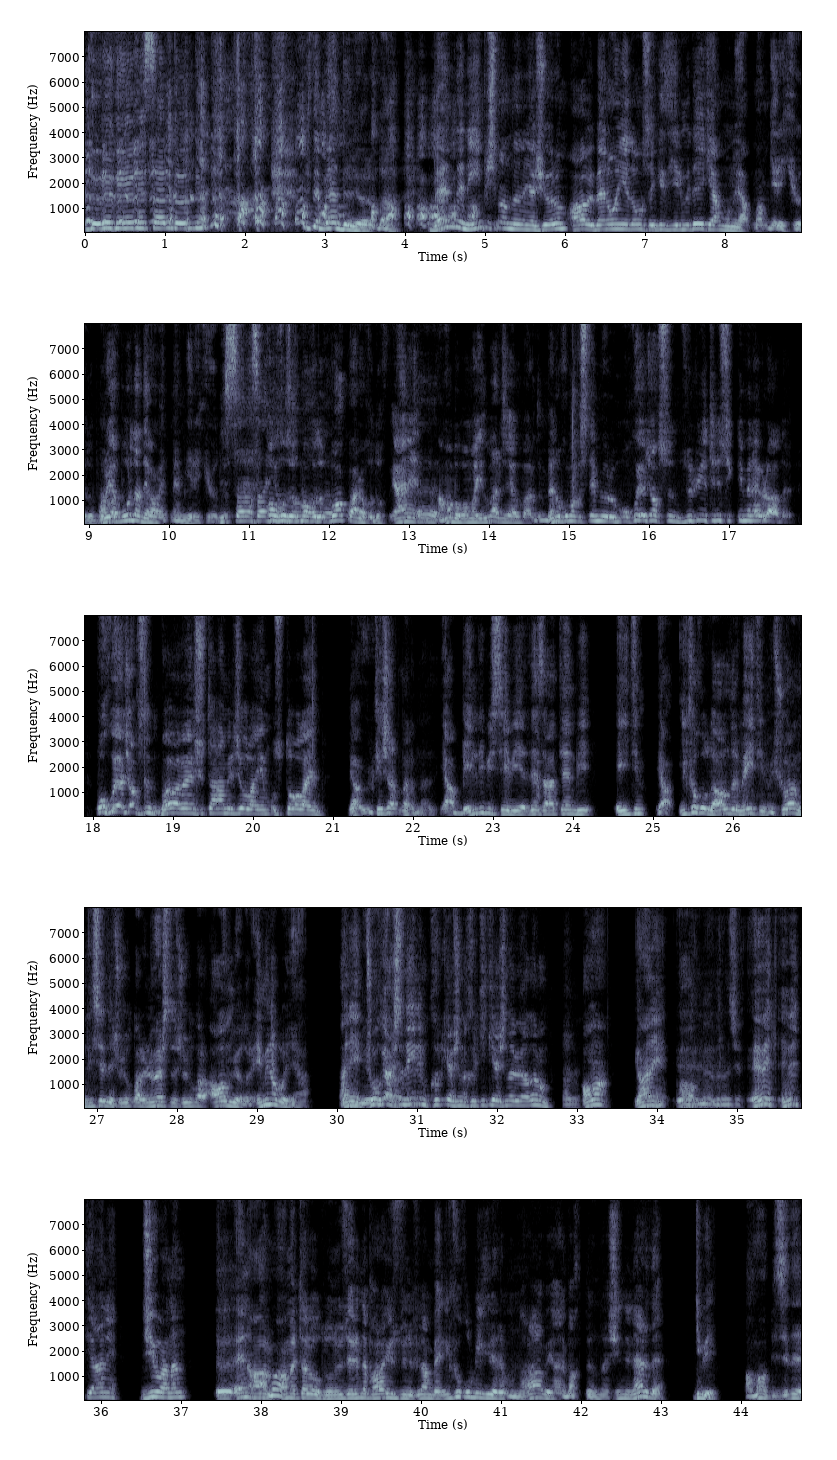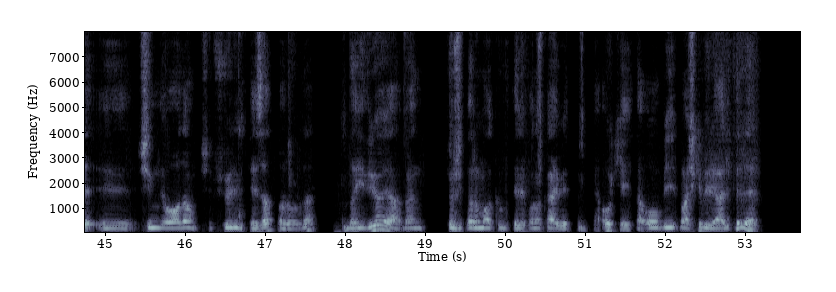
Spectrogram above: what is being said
döne döne sen döndün. İşte ben dönüyorum daha. Ben de neyin pişmanlığını yaşıyorum? Abi ben 17, 18, 20'deyken bunu yapmam gerekiyordu. Buraya Ama- burada devam etmem gerekiyordu. Biz sana sanki Okuduk okuduk bok var okuduk. Yani Evet. ama babama yıllarca yalvardım. Ben okumak istemiyorum. Okuyacaksın. Zürriyetini siktiğimin evladı. Okuyacaksın. Baba ben şu tamirci olayım, usta olayım. Ya ülke şartlarında ya belli bir seviyede zaten bir eğitim ya ilkokulda aldığım eğitimi şu an lisede çocuklar, üniversitede çocuklar almıyordur. Emin olun ya. Hani Almıyordur çok yaşlı tabii. değilim. 40 yaşında, 42 yaşında bir adamım. Tabii. Ama yani e, Almıyordur hacı. Evet evet yani Civa'nın e, en ağır Ama- ametal olduğunu, üzerinde para yüzdüğünü falan ben ilkokul bilgilerim bunlar abi yani baktığında. Şimdi nerede? Gibi. Ama bizi de e, şimdi o adam şimdi şöyle bir tezat var orada. Dayı diyor ya ben çocuklarımı akıllı telefona kaybettim. Ya okey o bir başka bir realite de.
